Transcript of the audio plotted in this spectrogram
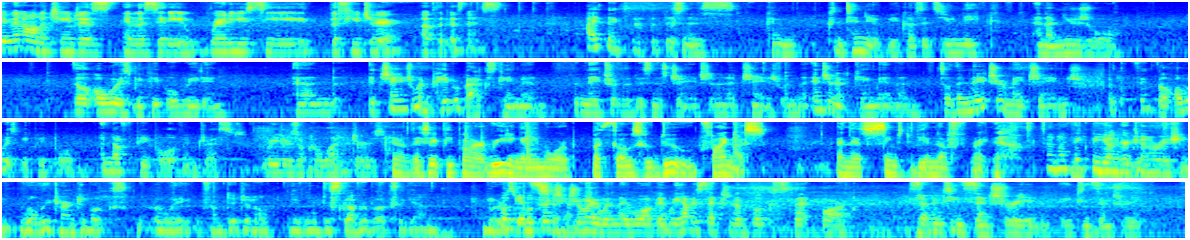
Given all the changes in the city, where do you see the future of the business? I think that the business can continue because it's unique and unusual. There'll always be people reading. And it changed when paperbacks came in. The nature of the business changed, and it changed when the internet came in. And so the nature may change, but I think there'll always be people, enough people of interest, readers or collectors. Yeah, they say people aren't reading anymore, but those who do find us. And that seems to be enough right now. And I think the younger generation will return to books away from digital. They will discover books again. People get books stay such on joy when they walk in. We have a section of books that are 17th century and 18th century,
